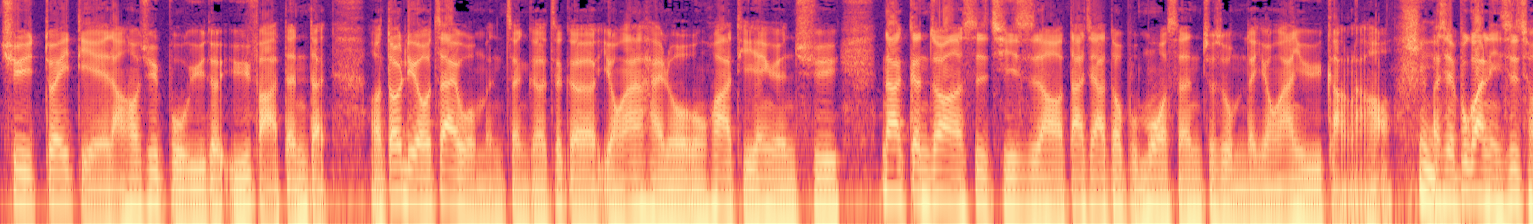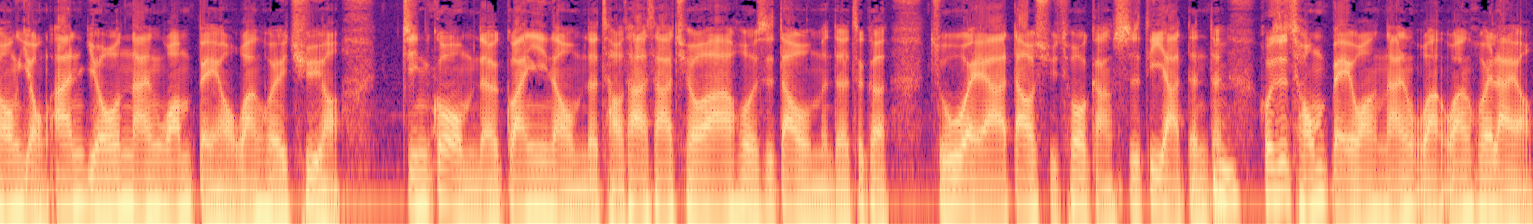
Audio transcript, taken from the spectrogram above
去堆叠，然后去捕鱼的渔法等等哦，都留在我们整个这个永安海螺文化体验园区。那更重要的是，其实哦大家都不陌生，就是我们的永安渔港了哈。而且不管你是从永安由南往北哦玩回去哦。经过我们的观音呢，我们的草踏沙丘啊，或者是到我们的这个竹围啊，到许厝港湿地啊等等，或是从北往南玩玩回来哦。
